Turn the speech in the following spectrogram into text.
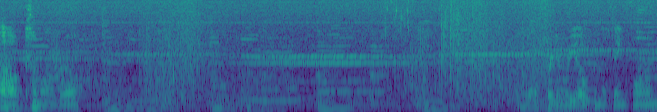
Oh, come on, bro. I gotta friggin' reopen the thing for him.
